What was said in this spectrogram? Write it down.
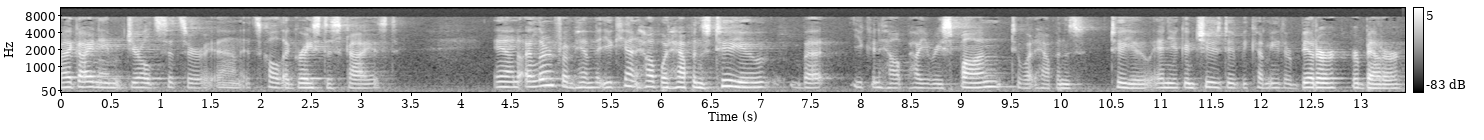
by a guy named Gerald Sittser, and it's called A Grace Disguised. And I learned from him that you can't help what happens to you, but you can help how you respond to what happens to you. And you can choose to become either bitter or better.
